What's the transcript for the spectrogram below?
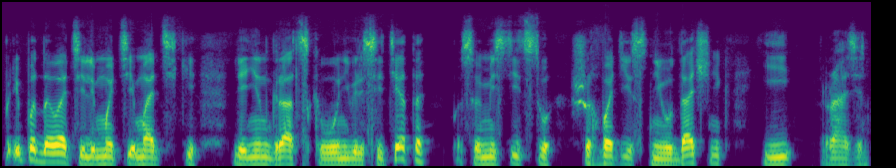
Преподаватель математики Ленинградского университета по совместительству шахматист-неудачник и Разин».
